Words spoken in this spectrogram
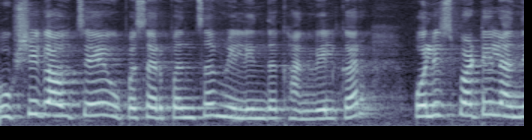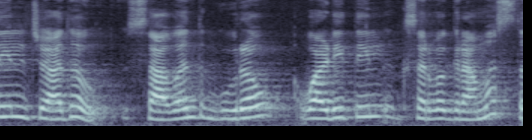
उक्षी गावचे उपसरपंच मिलिंद खानविलकर पोलीस पाटील अनिल जाधव सावंत गुरववाडीतील सर्व ग्रामस्थ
